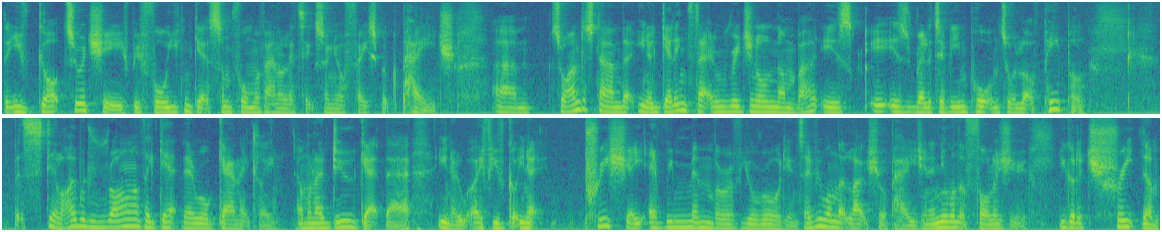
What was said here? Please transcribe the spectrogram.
that you've got to achieve before you can get some form of analytics on your Facebook page. Um, so I understand that you know getting to that original number is is relatively important to a lot of people. But still, I would rather get there organically. And when I do get there, you know, if you've got, you know, appreciate every member of your audience, everyone that likes your page, and anyone that follows you. You've got to treat them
